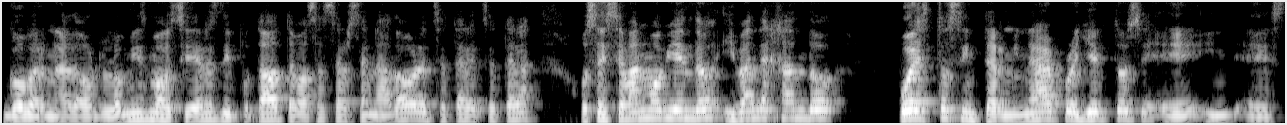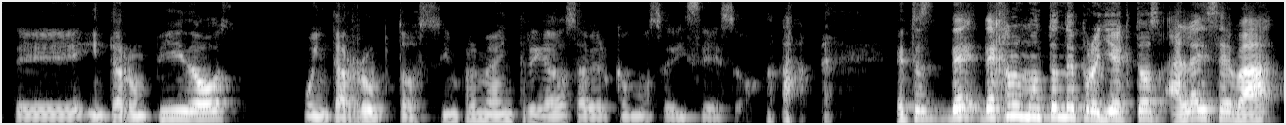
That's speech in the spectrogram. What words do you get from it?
gobernador. Lo mismo si eres diputado, te vas a ser senador, etcétera, etcétera. O sea, se van moviendo y van dejando puestos sin terminar, proyectos eh, este, interrumpidos o interruptos. Siempre me ha intrigado saber cómo se dice eso. Entonces, dejan un montón de proyectos, al y se va,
